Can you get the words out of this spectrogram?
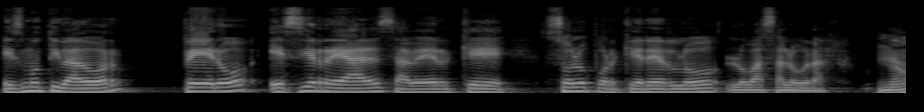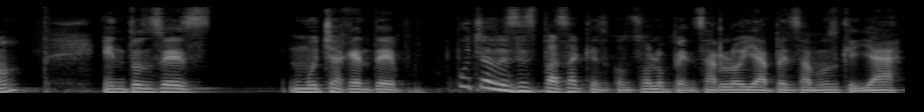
es motivador, pero es irreal saber que solo por quererlo lo vas a lograr, ¿no? Entonces, mucha gente, muchas veces pasa que con solo pensarlo ya pensamos que ya,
